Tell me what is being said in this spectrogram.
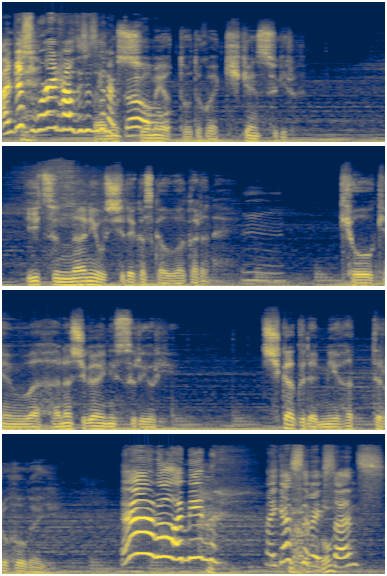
I'm just worried how this is あ gonna の染谷 go. って男は危険すぎるいつ何をしでかすかわからない狂犬は放し飼いにするより近くで見張ってる方がいい Eh, well, I mean, I guess that makes sense.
